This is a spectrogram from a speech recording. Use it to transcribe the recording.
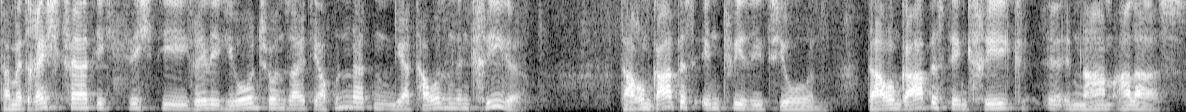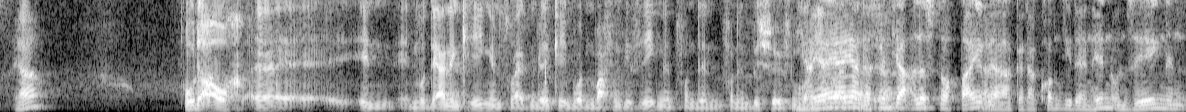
Damit rechtfertigt sich die Religion schon seit Jahrhunderten, Jahrtausenden Kriege. Darum gab es Inquisition. Darum gab es den Krieg äh, im Namen Allahs. Ja? Oder auch äh, in, in, modernen Kriegen im Zweiten Weltkrieg wurden Waffen gesegnet von den, von den Bischöfen. Ja, ja, so ja, ja, das ja. sind ja alles noch Beiwerke. Ja. Da kommen die denn hin und segnen,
